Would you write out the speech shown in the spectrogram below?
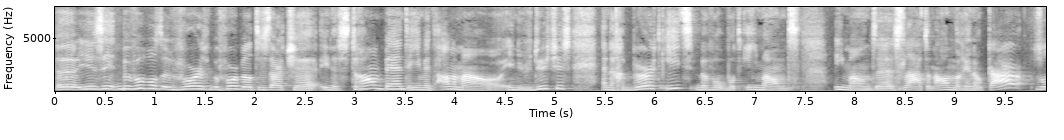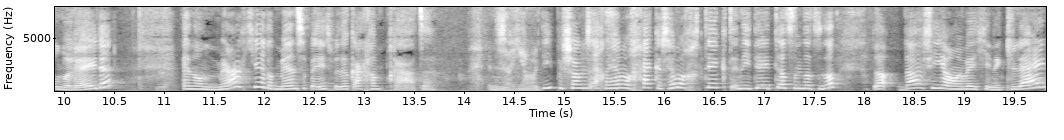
Uh, je zit bijvoorbeeld een voor, bijvoorbeeld is dat je in een strand bent en je bent allemaal individuutjes en er gebeurt iets. Bijvoorbeeld iemand, iemand uh, slaat een ander in elkaar zonder reden. Ja. En dan merk je dat mensen opeens met elkaar gaan praten. En dan zeg je, ja, maar die persoon is echt helemaal gek, is helemaal getikt en die deed dat en dat en dat. Da daar zie je al een beetje in een klein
